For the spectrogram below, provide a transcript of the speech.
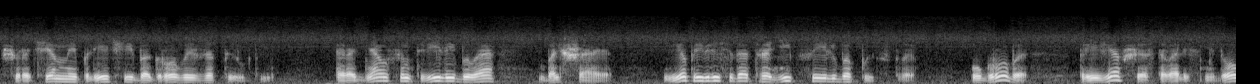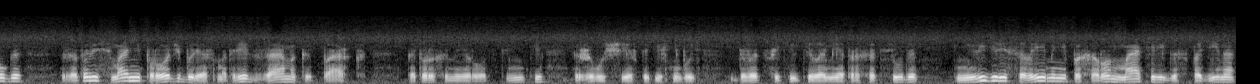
широченные плечи и багровые затылки. Родня у Сентвилей была большая. Ее привели сюда традиции и любопытство. У гроба приезжавшие оставались недолго, зато весьма не прочь были осмотреть замок и парк, которых иные родственники, живущие в каких-нибудь двадцати километрах отсюда, не видели со времени похорон матери господина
